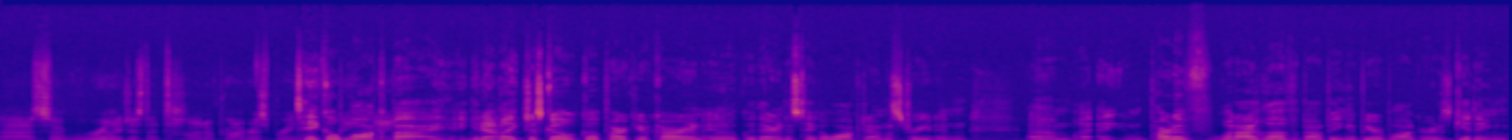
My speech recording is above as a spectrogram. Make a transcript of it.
Uh, so really, just a ton of progress. Bringing take a walk made. by you know like just go go park your car in, in oakley there and just take a walk down the street and um, part of what I love about being a beer blogger is getting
